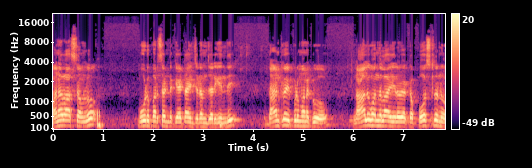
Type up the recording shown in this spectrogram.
మన రాష్ట్రంలో మూడు పర్సెంట్ కేటాయించడం జరిగింది. దాంట్లో ఇప్పుడు మనకు నాలుగు వందల ఇరవై ఒక్క పోస్టులను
